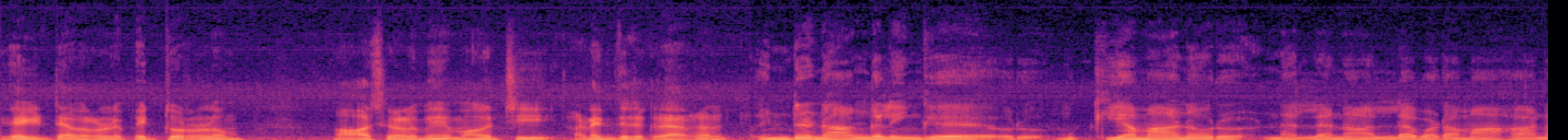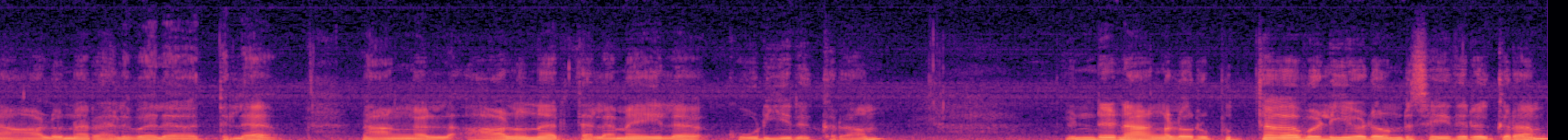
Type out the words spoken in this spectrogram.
இதையிட்டு அவர்களுடைய பெற்றோர்களும் ஆசிரியர்களுமே மகிழ்ச்சி அடைந்திருக்கிறார்கள். இன்று நாங்கள் இங்கு ஒரு முக்கியமான ஒரு நல்ல நாளில் வடமாகாண ஆளுநர் அலுவலகத்தில் நாங்கள் ஆளுநர் தலைமையில் கூடியிருக்கிறோம். இன்று நாங்கள் ஒரு புத்தக வெளியீடு ஒன்று செய்திருக்கிறோம்.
